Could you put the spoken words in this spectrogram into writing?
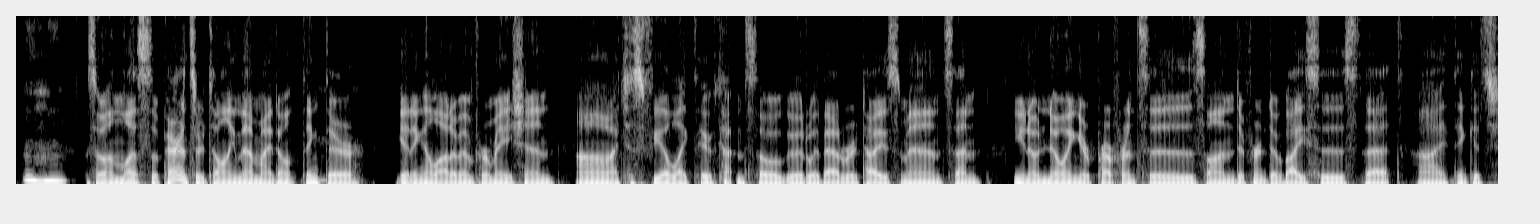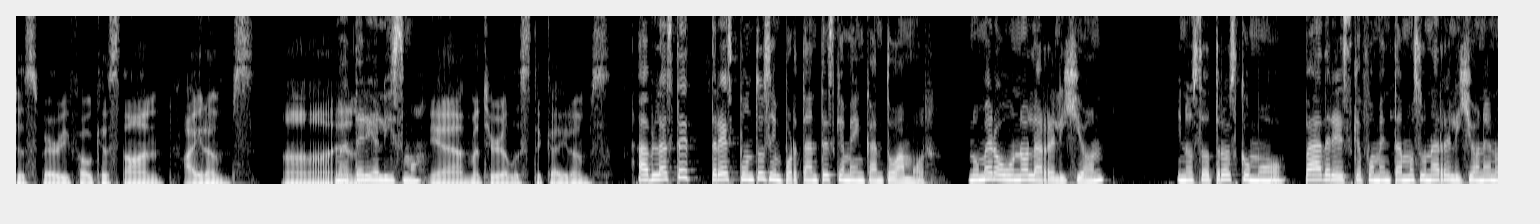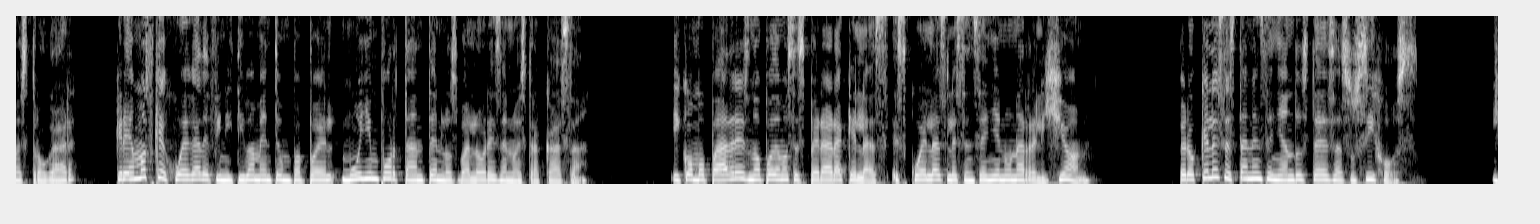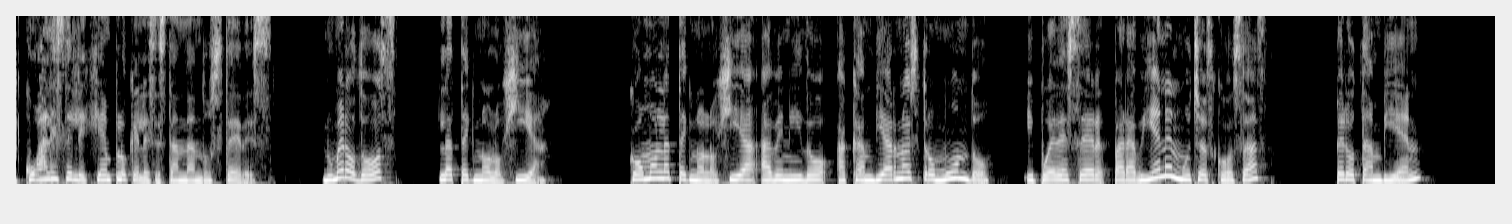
So unless the parents are telling them, I don't think they're getting a lot of information. Uh, I just feel like they've gotten so good with advertisements and you know knowing your preferences on different devices that uh, I think it's just very focused on items. Uh, and, Materialismo. yeah, materialistic items. Hablaste tres puntos importantes que me encantó, amor. Número uno, la religión. Y nosotros como padres que fomentamos una religión en nuestro hogar, creemos que juega definitivamente un papel muy importante en los valores de nuestra casa. Y como padres no podemos esperar a que las escuelas les enseñen una religión. Pero ¿qué les están enseñando ustedes a sus hijos? ¿Y cuál es el ejemplo que les están dando ustedes? Número dos, la tecnología cómo la tecnología ha venido a cambiar nuestro mundo y puede ser para bien en muchas cosas, pero también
